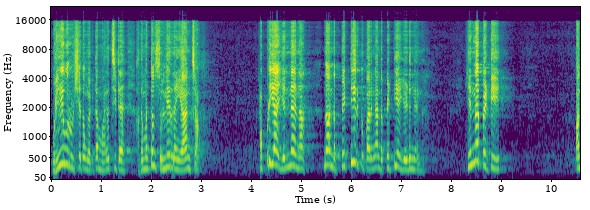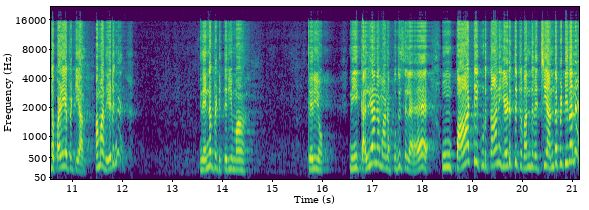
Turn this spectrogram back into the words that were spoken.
ஒரே ஒரு விஷயத்த உங்ககிட்ட மறைச்சிட்டேன். அதை மட்டும் சொல்லிடுறேன் ஏன்ச்சான் அப்படியா என்னன்னா? நான் அந்த பெட்டி இருக்கு பாருங்க. அந்த பெட்டியை எடுங்க என்ன பெட்டி? அந்த பழைய பெட்டியா? ஆமா அதை எடுங்க. இது என்ன பெட்டி தெரியுமா? தெரியும். நீ கல்யாணமான புதுசுல உன் பாட்டி கொடுத்தான்னு எடுத்துட்டு வந்து வச்சு அந்த பெட்டி தானே?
